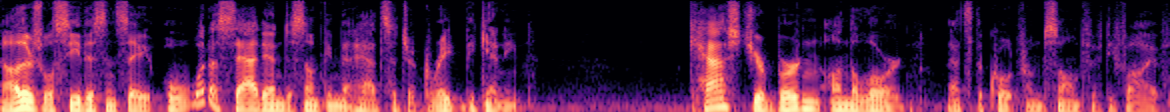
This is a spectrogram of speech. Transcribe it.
Now, others will see this and say, Well, what a sad end to something that had such a great beginning. Cast your burden on the Lord. That's the quote from Psalm 55.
